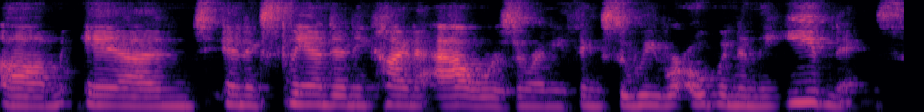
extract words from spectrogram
um, and and expand any kind of hours or anything so we were open in the evenings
